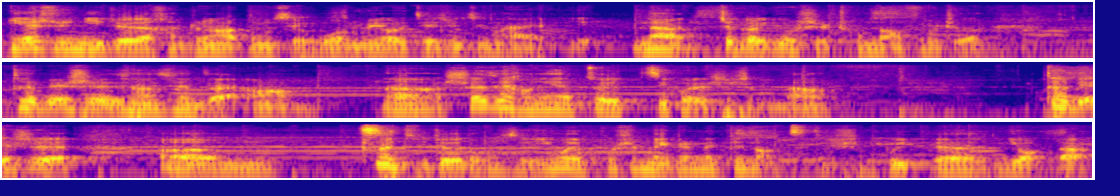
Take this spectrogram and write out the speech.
也许你觉得很重要的东西我没有截取进来，也那这个又是重蹈覆辙。特别是像现在啊，那设计行业最忌讳的是什么呢？特别是，嗯，字体这个东西，因为不是每个人的电脑字体是不呃有的，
